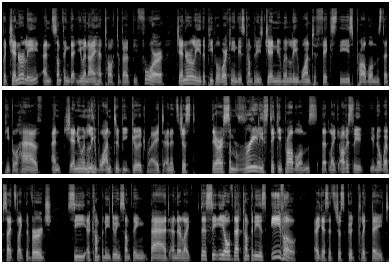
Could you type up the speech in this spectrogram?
But generally and something that you and i had talked about before generally the people working in these companies genuinely want to fix these problems that people have and genuinely want to be good right? And it's just there are some really sticky problems that like obviously you know websites like the verge see a company doing something bad and they're like, the CEO of that company is evil. I guess it's just good clickbait.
